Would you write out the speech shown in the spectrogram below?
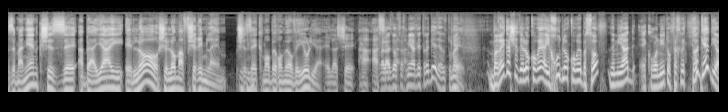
זה מעניין כשזה, הבעיה היא אה, לא שלא מאפשרים להם, שזה כמו ברומאו ויוליה, אלא שה... אבל אז זה הופך מיד לטרגדיה, זאת אומרת... ברגע שזה לא קורה, האיחוד לא קורה בסוף, זה מיד עקרונית הופך לטרגדיה.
